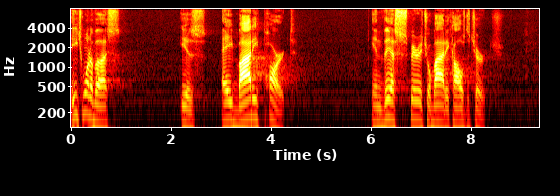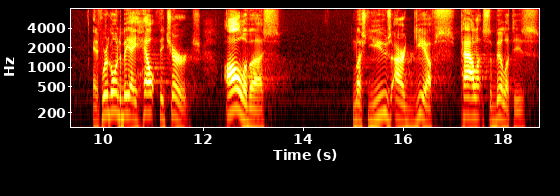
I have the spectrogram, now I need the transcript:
each one of us is a body part in this spiritual body called the church. And if we're going to be a healthy church, all of us must use our gifts, talents, abilities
